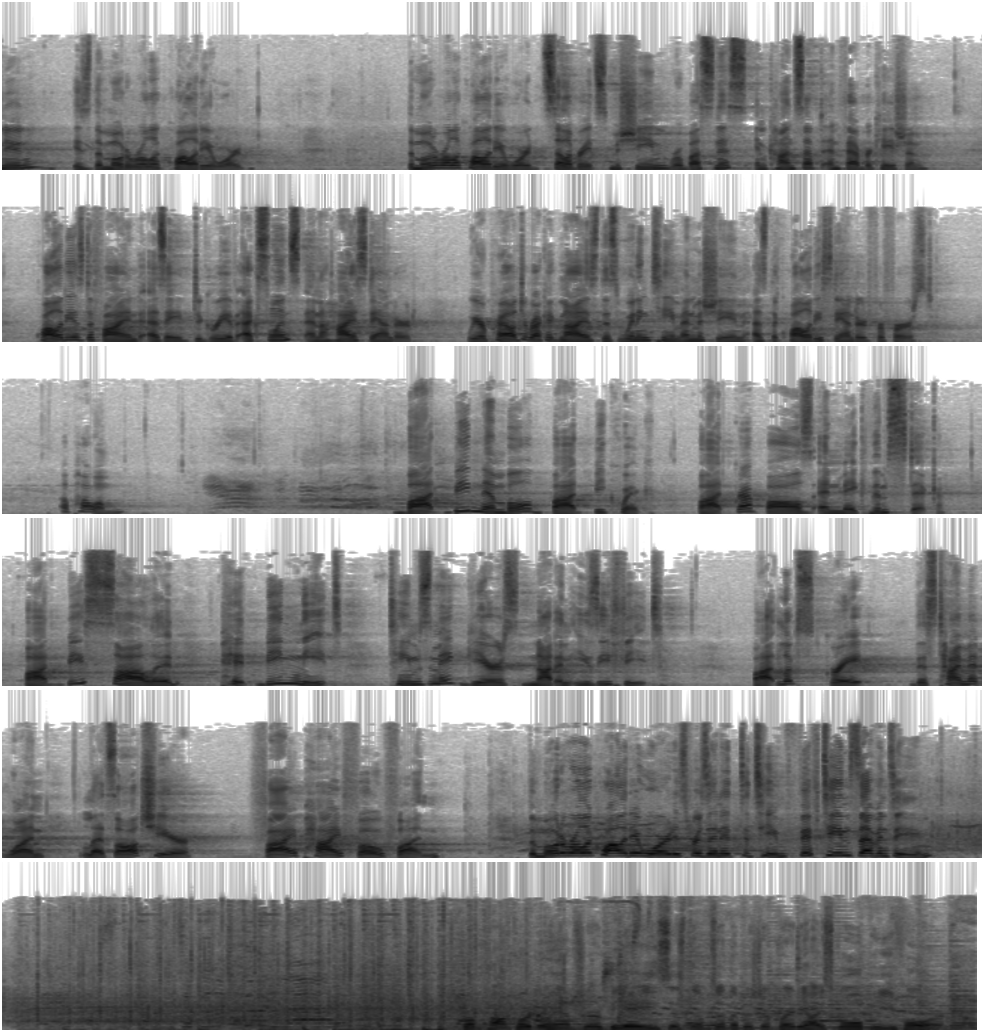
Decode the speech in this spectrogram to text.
afternoon is the Motorola Quality Award. The Motorola Quality Award celebrates machine robustness in concept and fabrication. Quality is defined as a degree of excellence and a high standard. We are proud to recognize this winning team and machine as the quality standard for FIRST. A poem. Bot be nimble, bot be quick. Bot grab balls and make them stick. Bot be solid, pit be neat. Teams make gears, not an easy feat. Bot looks great, this time it won. Let's all cheer. Phi Pi Fo Fun. The Motorola Quality Award is presented to Team 1517. From Concord, New Hampshire, BAE Systems and the Bishop Brady High School P4.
